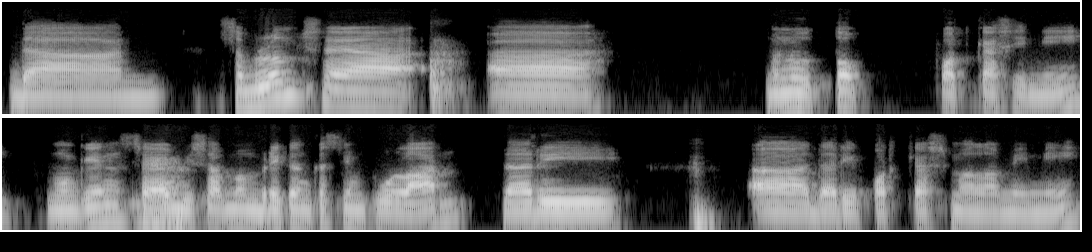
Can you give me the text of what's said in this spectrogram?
dan sebelum saya uh, menutup podcast ini, mungkin saya ya. bisa memberikan kesimpulan dari uh, dari podcast malam ini.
